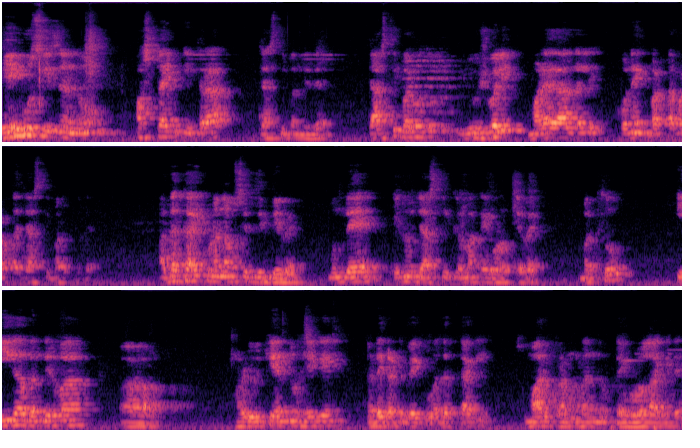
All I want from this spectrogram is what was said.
ಡೆಂಗು ಸೀಸನ್ನು ಫಸ್ಟ್ ಟೈಮ್ ಈ ಜಾಸ್ತಿ ಬಂದಿದೆ. ಜಾಸ್ತಿ ಬರುವುದು ಯೂಶ್ವಲಿ ಮಳೆಗಾಲದಲ್ಲಿ ಕೊನೆಗೆ ಬರ್ತಾ ಬರ್ತಾ ಜಾಸ್ತಿ ಬರುತ್ತದೆ. ಅದಕ್ಕಾಗಿ ಕೂಡ ನಾವು ಸಿದ್ಧಿದ್ದೇವೆ ಮುಂದೆ ಇನ್ನೂ ಜಾಸ್ತಿ ಕ್ರಮ ಕೈಗೊಳ್ಳುತ್ತೇವೆ. ಮತ್ತು ಈಗ ಬಂದಿರುವ ಹರಡುವಿಕೆಯನ್ನು ಹೇಗೆ ತಡೆಗಟ್ಟಬೇಕು ಅದಕ್ಕಾಗಿ ಸುಮಾರು ಕ್ರಮಗಳನ್ನು ಕೈಗೊಳ್ಳಲಾಗಿದೆ.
